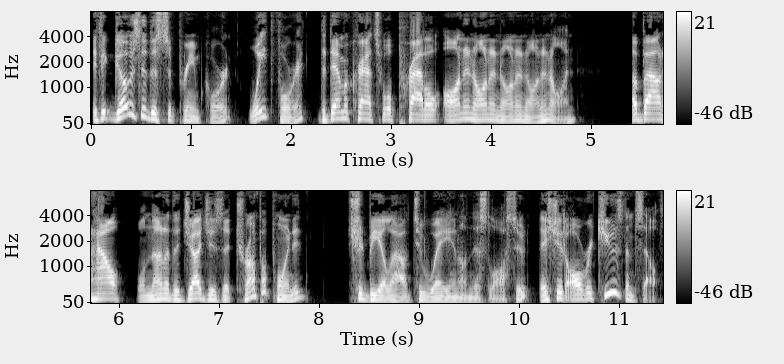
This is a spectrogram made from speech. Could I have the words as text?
if it goes to the Supreme Court, wait for it. The Democrats will prattle on and on and on and on and on about how well none of the judges that Trump appointed should be allowed to weigh in on this lawsuit. They should all recuse themselves,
